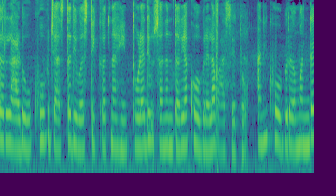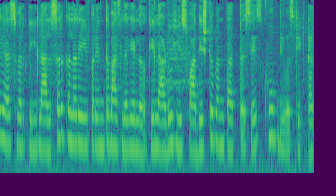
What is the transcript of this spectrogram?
तर लाडू खूप जास्त दिवस टिकत नाहीत थोड्या दिवसानंतर या खोबऱ्याला वास येतो. आणि खोबरं मंद गॅसवरती लालसर कलर येईपर्यंत भाजलं गेलं की लाडू ही स्वादिष्ट बनतात तसेच खूप दिवस टिकतात.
